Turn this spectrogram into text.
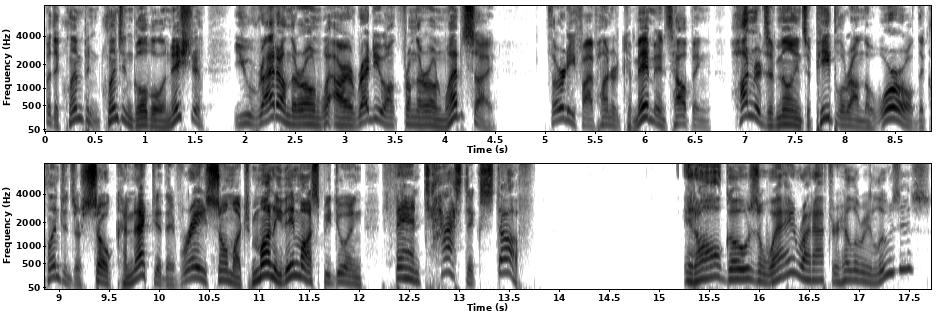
but the Clinton, Clinton Global Initiative, you read on their own, I read you from their own website, 3,500 commitments helping hundreds of millions of people around the world. The Clintons are so connected. They've raised so much money. They must be doing fantastic stuff. It all goes away right after Hillary loses?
